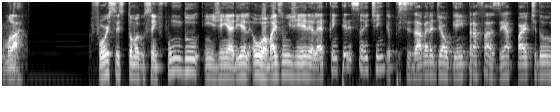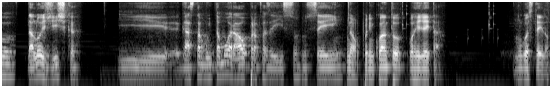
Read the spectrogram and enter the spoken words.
Vamos lá. Força, estômago sem fundo, engenharia... Oh, mais um engenheiro elétrico é interessante, hein? Eu precisava era de alguém para fazer a parte do, da logística. E gasta muita moral para fazer isso. Não sei, hein? Não, por enquanto vou rejeitar. Não gostei, não.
